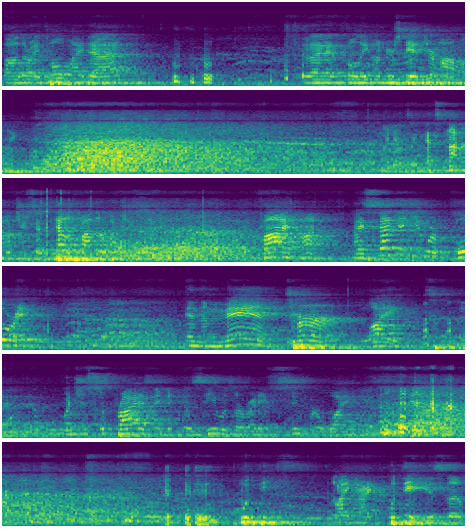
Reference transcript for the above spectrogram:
Father, I told my dad that I didn't fully understand your homily. My dad's like, that's not what you said. Tell father what you said. Fine, fine. I said that you were boring. And the man turned white, which is surprising because he was already super white. Puti, like I, puti is the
